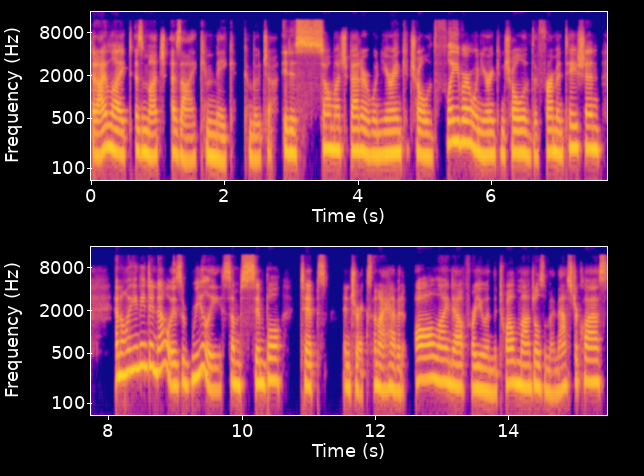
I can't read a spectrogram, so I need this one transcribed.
that I liked as much as I can make kombucha. It is so much better when you're in control of the flavor, when you're in control of the fermentation. And all you need to know is really some simple tips and tricks. And I have it all lined out for you in the 12 modules of my masterclass.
